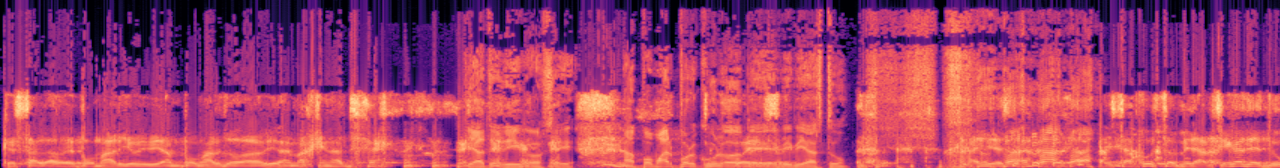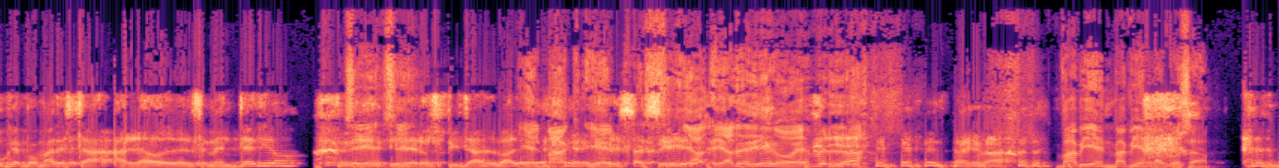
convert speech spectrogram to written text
que está al lado de Pomar, yo vivía en Pomar toda la vida, imagínate. ya te digo, sí. A pomar por culo Pues- te vivías tú. Ahí está. Está justo, mira, fíjate tú que Pomar está al lado del cementerio Sí, y sí. del hospital, Y ¿vale? el Mac, y el- Es así. sí, ya, ya te digo, es verdad. No. Va bien, va bien la cosa.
